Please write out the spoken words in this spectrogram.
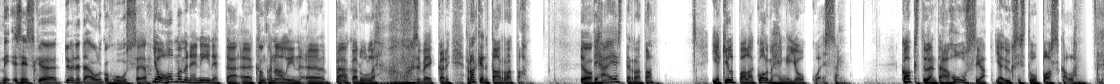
Mi, siis äh, työnnetään ulkohuusseja. Joo, homma menee niin, että äh, pääkadulle, se veikkaa, niin rakennetaan rata. Joo. Tehdään esterata ja kilpaillaan kolme hengen joukkueessa. Kaksi työntää huussia ja yksi istuu paskalla. Ja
